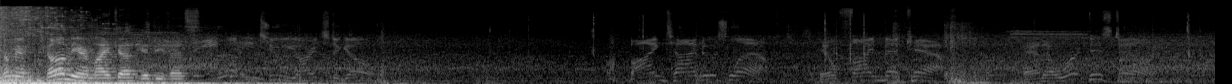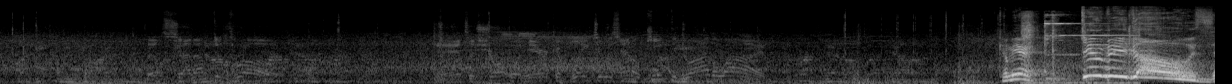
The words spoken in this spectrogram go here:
Come here. Come here, Micah. Good defense. time to his left. He'll find Metcalf. And they'll work this down. They'll set up to throw. It's a short one here, complete to his head. Will keep the drive alive. Come here. Give me those!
